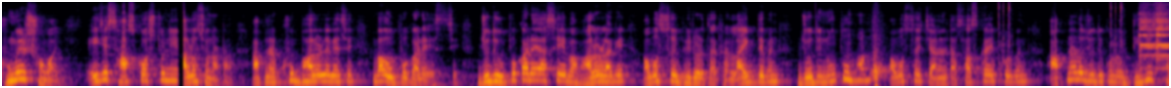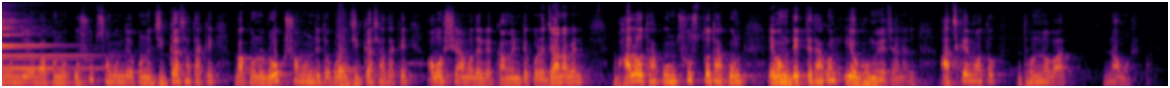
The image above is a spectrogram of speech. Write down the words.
ঘুমের সময় এই যে শ্বাসকষ্ট নিয়ে আলোচনাটা আপনার খুব ভালো লেগেছে বা উপকারে এসছে। যদি উপকারে আসে বা ভালো লাগে, অবশ্যই ভিডিওতে একটা লাইক দেবেন। যদি নতুন হন, অবশ্যই চ্যানেলটা সাবস্ক্রাইব করবেন। আপনারও যদি কোনো ডিজিজ সম্বন্ধীয় বা কোনো ওষুধ সম্বন্ধীয় কোনো জিজ্ঞাসা থাকে বা কোনো রোগ সম্বন্ধিত কোনো জিজ্ঞাসা থাকে, অবশ্যই আমাদেরকে কমেন্টে করে জানাবেন। ভালো থাকুন, সুস্থ থাকুন এবং দেখতে থাকুন ইয়ে ঘুমিয়ে চ্যানেল। আজকের মতো ধন্যবাদ, নমস্কার।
